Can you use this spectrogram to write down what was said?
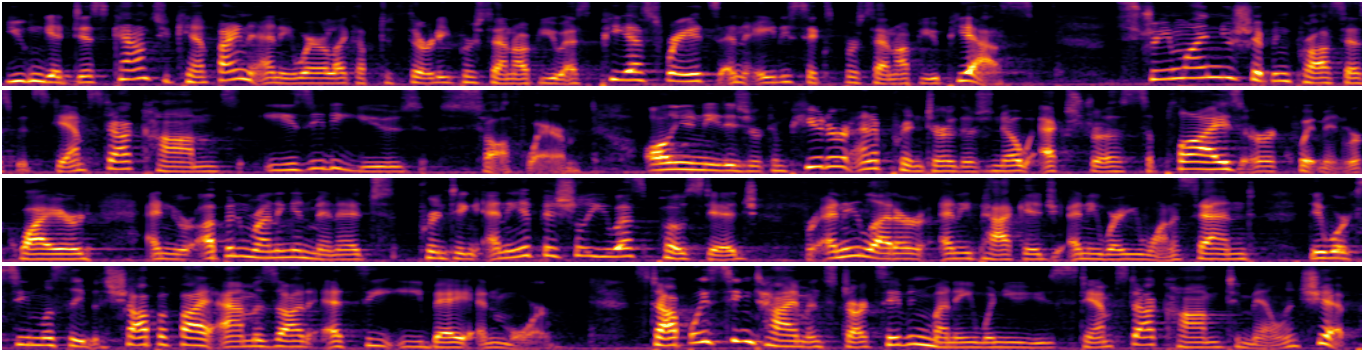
You can get discounts you can't find anywhere, like up to 30% off USPS rates and 86% off UPS. Streamline your shipping process with stamps.com's easy to use software. All you need is your computer and a printer. There's no extra supplies or equipment required, and you're up and running in minutes, printing any official US postage for any letter, any package, anywhere you want to send. They work seamlessly with Shopify, Amazon, Etsy, eBay, and more. Stop wasting time and start saving money when you use stamps.com to mail and ship.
